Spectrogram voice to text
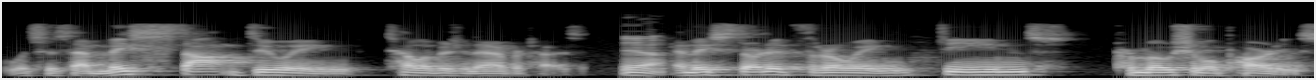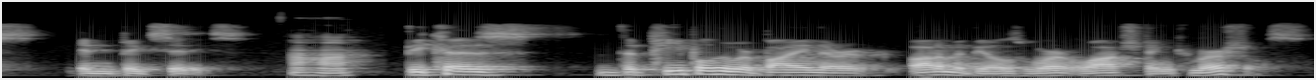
which this happened. They stopped doing television advertising. Yeah. And they started throwing themed promotional parties in big cities. Uh huh. Because the people who were buying their automobiles weren't watching commercials.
